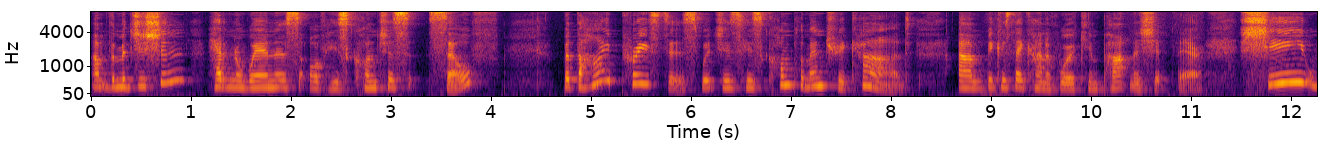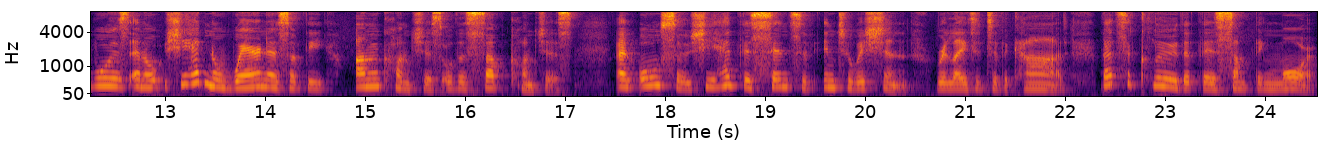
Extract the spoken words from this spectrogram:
Um, the magician had an awareness of his conscious self, but the High Priestess, which is his complementary card, um, because they kind of work in partnership there, she was an she had an awareness of the unconscious or the subconscious. And also she had this sense of intuition related to the card. That's a clue that there's something more.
